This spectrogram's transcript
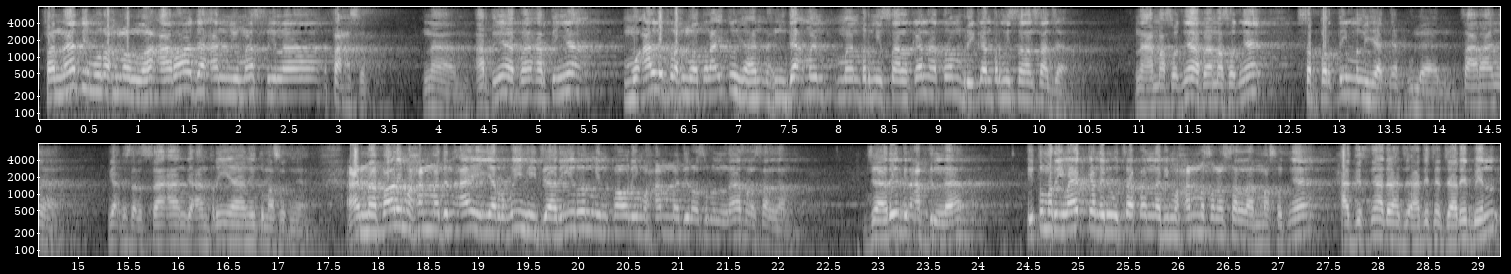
Fanati rahimahullah arada an yumassila fahsab. Nah, artinya apa? Artinya muallif rahimahullah itu hendak mempermisalkan atau memberikan permisalan saja. Nah, maksudnya apa? Maksudnya seperti melihatnya bulan, caranya. Enggak ada enggak antrian itu maksudnya. An maqali Muhammadin ay yarwihi Jarirun min qauli Muhammadin Rasulullah sallallahu alaihi wasallam. Jarir bin Abdullah itu meriwayatkan dari ucapan Nabi Muhammad SAW. Maksudnya hadisnya adalah hadisnya Jarir bin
